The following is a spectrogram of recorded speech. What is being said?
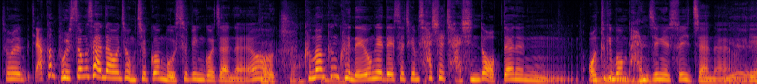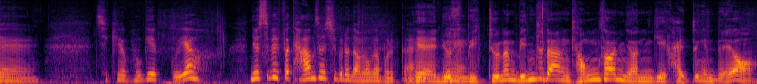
정말 약간 볼썽사나운 정치권 모습인 거잖아요. 그렇죠. 그만큼 음. 그 내용에 대해서 지금 사실 자신도 없다는 어떻게 보면 음. 반증일 수 있잖아요. 예. 예. 지켜보겠고요. 뉴스빅포 다음 소식으로 넘어가 볼까요? 예, 뉴스빅2는 예. 민주당 경선 연기 갈등인데요.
